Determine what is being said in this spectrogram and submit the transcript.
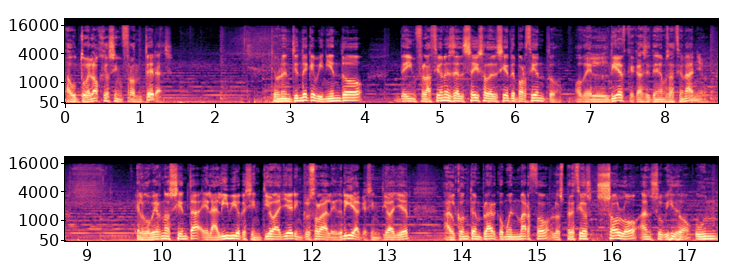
Autoelogio sin fronteras. Que uno entiende que viniendo de inflaciones del 6 o del 7% o del 10 que casi teníamos hace un año, el gobierno sienta el alivio que sintió ayer, incluso la alegría que sintió ayer, al contemplar cómo en marzo los precios solo han subido un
